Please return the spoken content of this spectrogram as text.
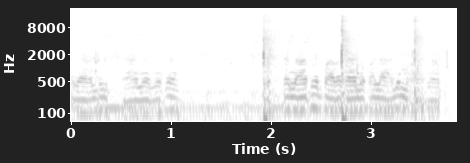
Kalalim. Hanap na siya. Natin para gaano kalalim mahanap.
